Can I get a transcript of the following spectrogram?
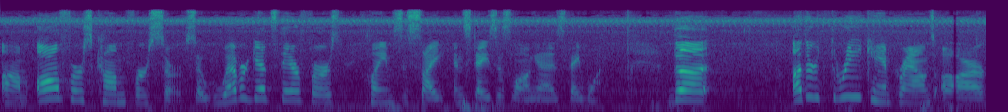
um, all first come, first serve. So whoever gets there first claims the site and stays as long as they want. The other three campgrounds are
